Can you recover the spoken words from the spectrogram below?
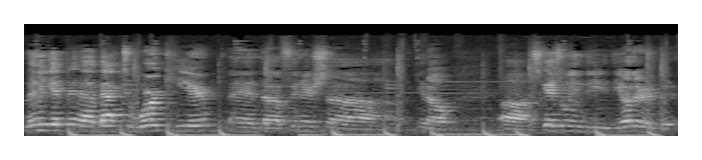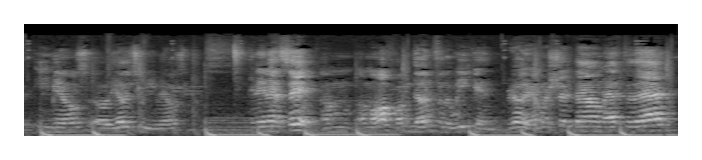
Let me get uh, back to work here and uh, finish, uh, you know, scheduling the, the other emails, or the other two emails. And then that's it. I'm, I'm off. I'm done for the weekend. Really, I'm going to shut down after that,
